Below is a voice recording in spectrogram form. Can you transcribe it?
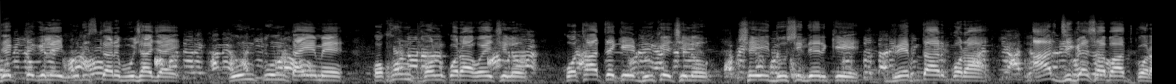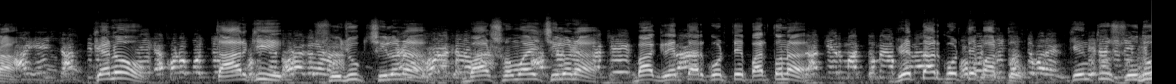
দেখতে গেলেই পরিষ্কার বোঝা যায় কোন কোন টাইমে কখন ফোন করা হয়েছিল কোথা থেকে ঢুকেছিল সেই দোষীদেরকে গ্রেপ্তার করা আর জিজ্ঞাসাবাদ করা। কেন? তার কি সুযোগ ছিল না বা সময় ছিল না বা গ্রেপ্তার করতে পারতো না? গ্রেপ্তার করতে পারতো। কিন্তু শুধু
